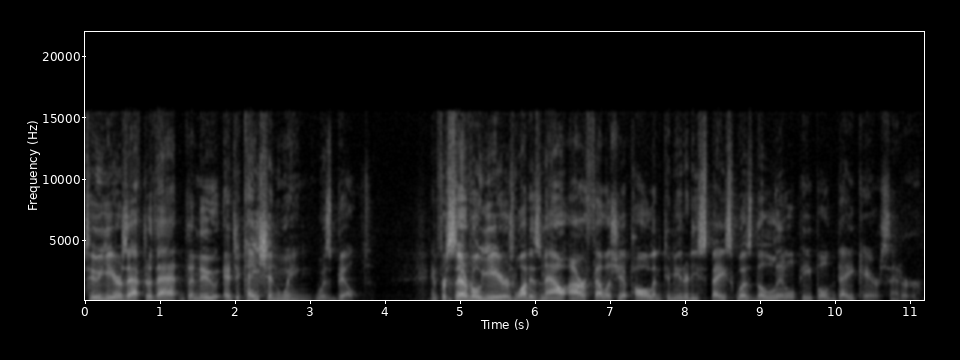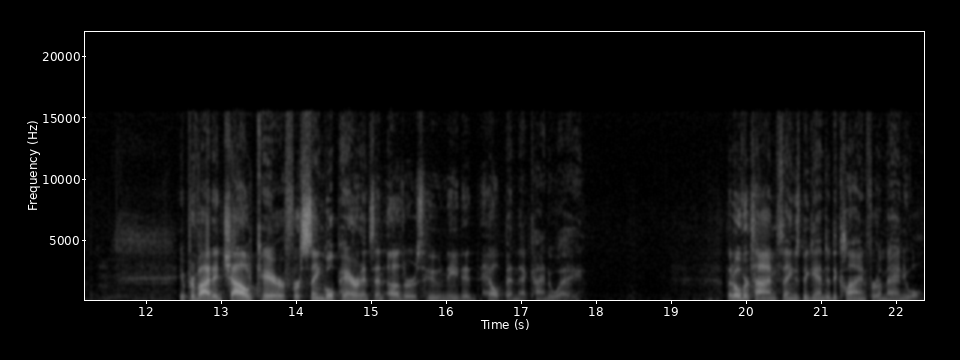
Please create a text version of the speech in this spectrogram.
Two years after that, the new education wing was built. And for several years, what is now our fellowship hall and community space was the Little People Daycare Center. It provided child care for single parents and others who needed help in that kind of way. But over time, things began to decline for Emmanuel.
